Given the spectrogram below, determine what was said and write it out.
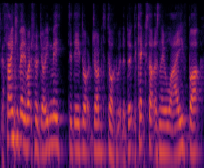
thank you very much for joining me today, John, to talk about the book. The Kickstarter is now live, but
